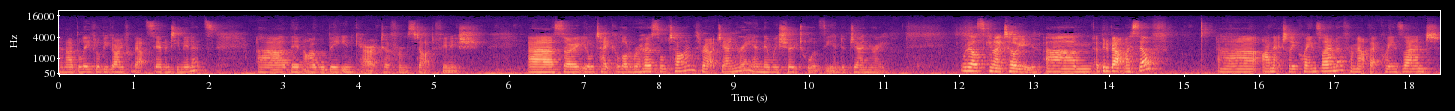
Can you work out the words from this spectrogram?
and I believe it'll be going for about 70 minutes, uh, then I will be in character from start to finish. Uh, so it'll take a lot of rehearsal time throughout January, and then we shoot towards the end of January. What else can I tell you? Um, a bit about myself. Uh, I'm actually a Queenslander from outback Queensland,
